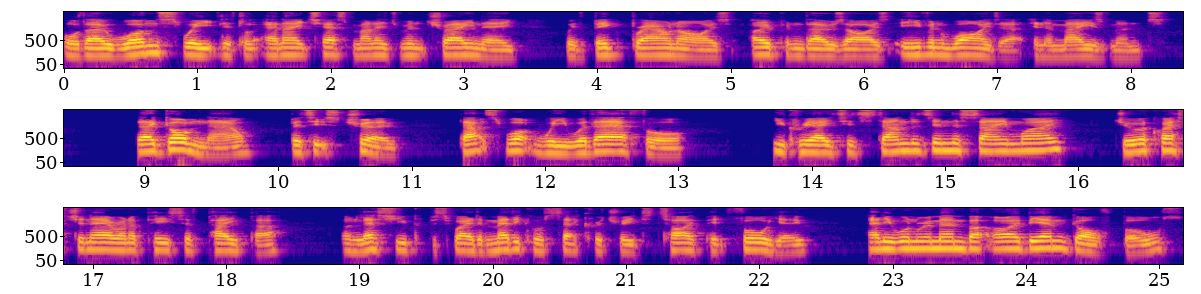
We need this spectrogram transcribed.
although one sweet little NHS management trainee with big brown eyes opened those eyes even wider in amazement. They're gone now, but it's true. That's what we were there for. You created standards in the same way, drew a questionnaire on a piece of paper, unless you could persuade a medical secretary to type it for you. Anyone remember IBM golf balls?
